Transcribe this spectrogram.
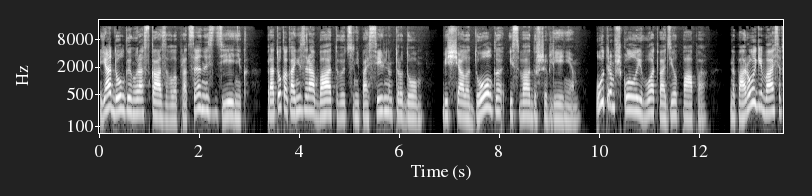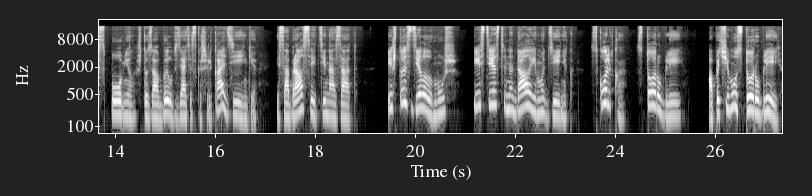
Я долго ему рассказывала про ценность денег, про то, как они зарабатываются непосильным трудом, вещала долго и с воодушевлением. Утром в школу его отводил папа. На пороге Вася вспомнил, что забыл взять из кошелька деньги и собрался идти назад. И что сделал муж? Естественно, дал ему денег. Сколько? Сто рублей. А почему сто рублей?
